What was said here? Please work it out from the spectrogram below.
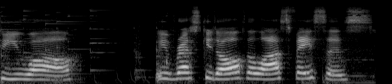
to you all. We've rescued all of the lost faces.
